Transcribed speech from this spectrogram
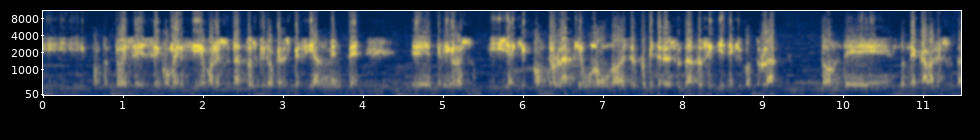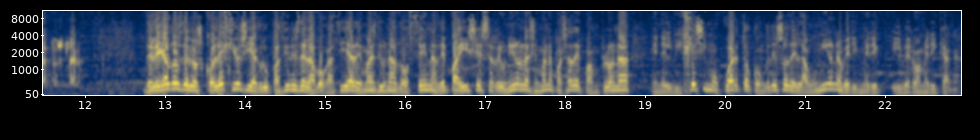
Y por tanto ese, ese comercio con esos datos creo que es especialmente eh, peligroso y hay que controlar que uno uno es el propietario de sus datos y tiene que controlar dónde, dónde acaban esos datos, claro. Delegados de los colegios y agrupaciones de la abogacía de más de una docena de países se reunieron la semana pasada en Pamplona en el vigésimo cuarto Congreso de la Unión Iberoamericana.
